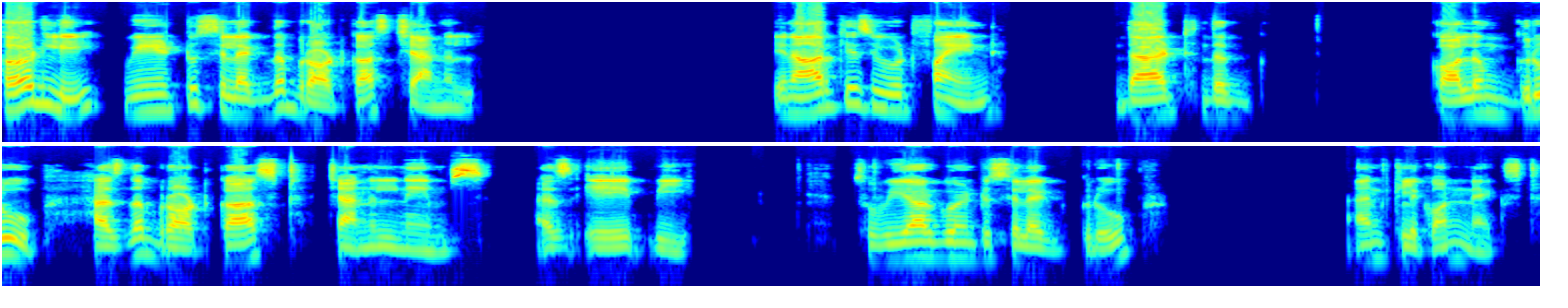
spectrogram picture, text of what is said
Thirdly, we need to select the broadcast channel. In our case, you would find that the column group has the broadcast channel names as A, B. So we are going to select group and click on next.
